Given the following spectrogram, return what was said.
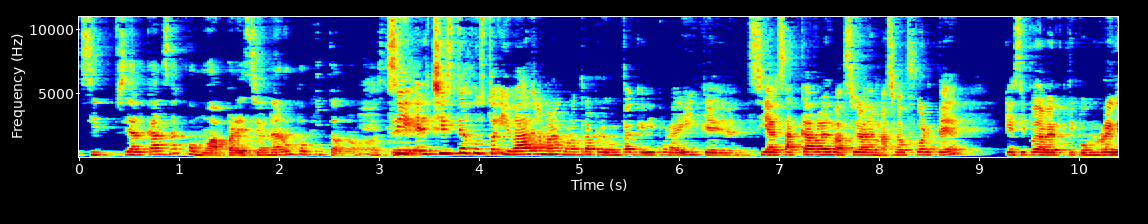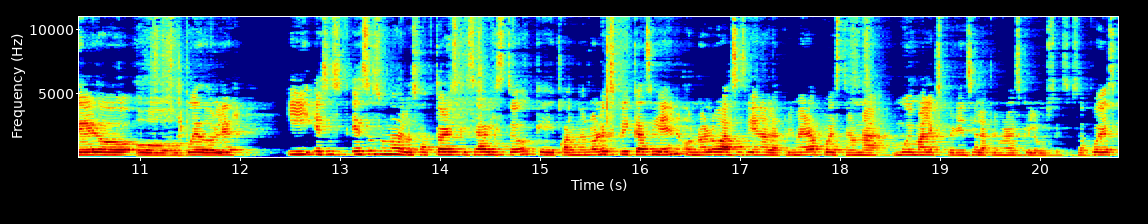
si, si alcanza como a presionar un poquito, ¿no? Este, Sí, el chiste justo, y va de la mano con otra pregunta que vi por ahí, que si al sacarla el vacío era demasiado fuerte, que sí puede haber tipo un reguero o puede doler. Y eso es, eso es uno de los factores que se ha visto, que cuando no lo explicas bien o no lo haces bien a la primera, puedes tener una muy mala experiencia la primera vez que lo uses. O sea, puedes,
